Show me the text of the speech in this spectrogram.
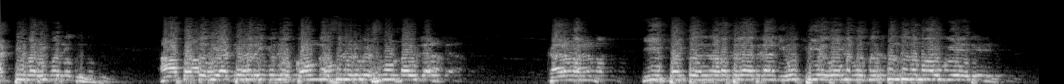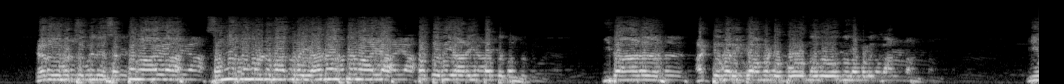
അട്ടിമറിക്കുന്നത്. ആ പദ്ധതി അട്ടിമറിക്കുമ്പോൾ കോൺഗ്രസിന് ഒരു വിഷമം ഉണ്ടാവില്ല. കാരണം ഈ പദ്ധതി നടപ്പിലാക്കാൻ യു പി എ ഗവൺമെന്റ് നിർബന്ധിതമാവുകയായിരുന്നു. ഇടതുപക്ഷത്തിന്റെ ശക്തമായ സമ്മർദ്ദം കൊണ്ട് മാത്രം യാഥാർത്ഥ്യമായ പദ്ധതിയാണ് ഈ പദ്ധതി. ഇതാണ് അട്ടിമറിക്കാൻ വേണ്ടി പോകുന്നത് എന്ന് നമ്മൾ കാണണം. ഈ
